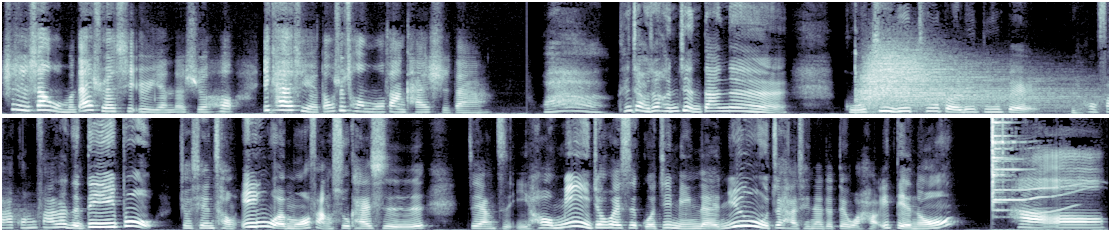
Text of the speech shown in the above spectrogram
事实上，我们在学习语言的时候，一开始也都是从模仿开始的。哇，听起来好像很简单呢。国际 YouTuber 里长伯以后发光发热的第一步，就先从英文模仿术开始。这样子以后，me 就会是国际名人，you 最好现在就对我好一点哦。好哦，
